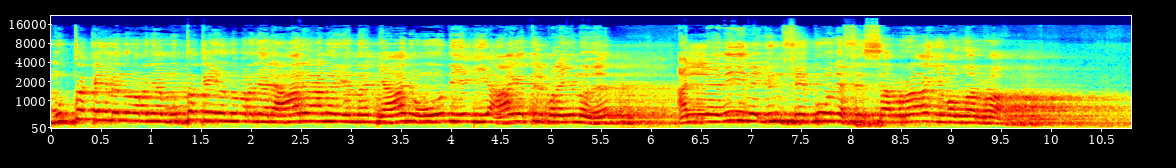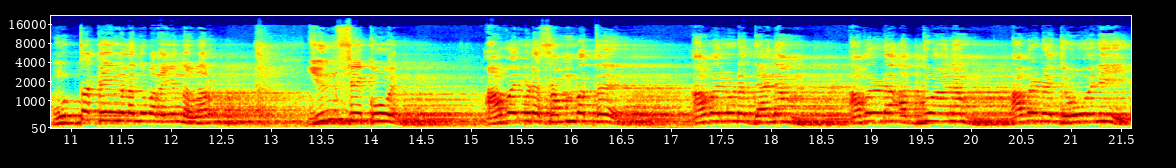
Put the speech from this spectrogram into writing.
മുത്തക്കയും എന്ന് പറഞ്ഞാൽ മുത്തക്കയും എന്ന് പറഞ്ഞാൽ ആരാണ് എന്ന് ഞാൻ ഓതിയ ഈ ആയത്തിൽ പറയുന്നത് മുത്തക്കയങ്ങൾ എന്ന് പറയുന്നവർ അവരുടെ സമ്പത്ത് അവരുടെ ധനം അവരുടെ അധ്വാനം അവരുടെ ജോലി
